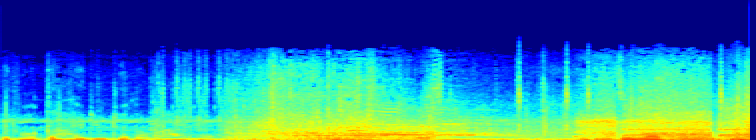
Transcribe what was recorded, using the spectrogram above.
It will guide you to the right area.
